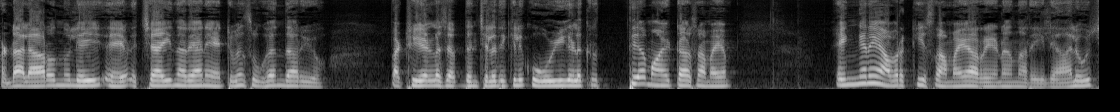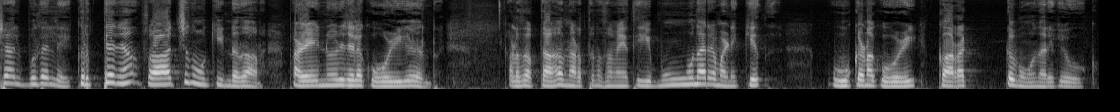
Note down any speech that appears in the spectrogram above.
പണ്ട് അലാറൊന്നുമില്ല ഈ എന്ന് എന്നറിയാൻ ഏറ്റവും സുഖം എന്താ അറിയോ? പക്ഷികളുടെ ശബ്ദം. ചിലതിക്കിൽ കോഴികൾ കൃത്യമായിട്ട് ആ സമയം. എങ്ങനെ അവർക്ക് ഈ സമയം അറിയണമെന്ന് അറിയില്ല ആലോചിച്ച അത്ഭുതമല്ലേ? കൃത്യം ഞാൻ സാച്ച് നോക്കിയിട്ടതാണ്. പഴയന്നൂർ ചില കോഴികളുണ്ട്. അവിടെ സപ്താഹം നടത്തുന്ന സമയത്ത് ഈ മൂന്നര മണിക്ക് കൂക്കണ കോഴി കറക്റ്റ് മൂന്നരയ്ക്ക് കൂക്കും.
